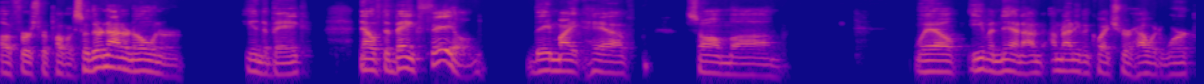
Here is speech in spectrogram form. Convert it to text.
of First Republic. So they're not an owner in the bank. Now, if the bank failed, they might have some, um, well, even then, I'm, I'm not even quite sure how it would work.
